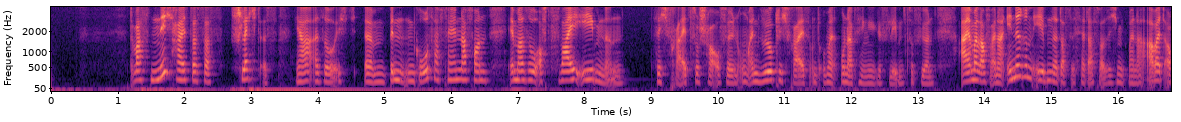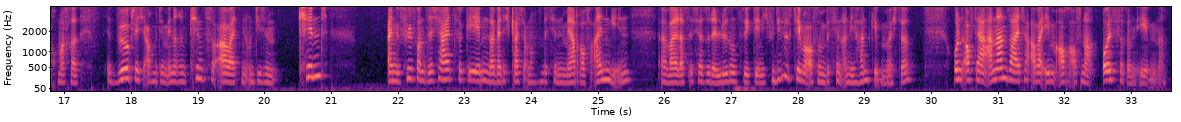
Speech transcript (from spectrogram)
Was nicht heißt, dass das schlecht ist. Ja, also ich ähm, bin ein großer Fan davon, immer so auf zwei Ebenen sich frei zu schaufeln, um ein wirklich freies und unabhängiges Leben zu führen. Einmal auf einer inneren Ebene, das ist ja das, was ich mit meiner Arbeit auch mache, wirklich auch mit dem inneren Kind zu arbeiten und diesem Kind ein Gefühl von Sicherheit zu geben. Da werde ich gleich auch noch ein bisschen mehr drauf eingehen, weil das ist ja so der Lösungsweg, den ich für dieses Thema auch so ein bisschen an die Hand geben möchte. Und auf der anderen Seite aber eben auch auf einer äußeren Ebene.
